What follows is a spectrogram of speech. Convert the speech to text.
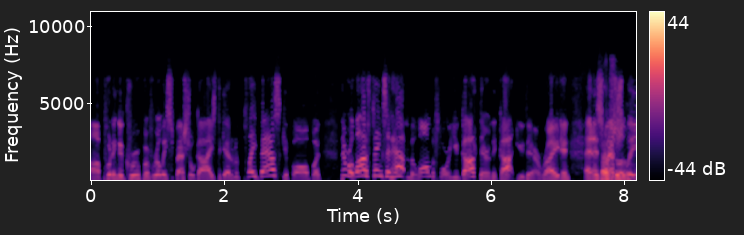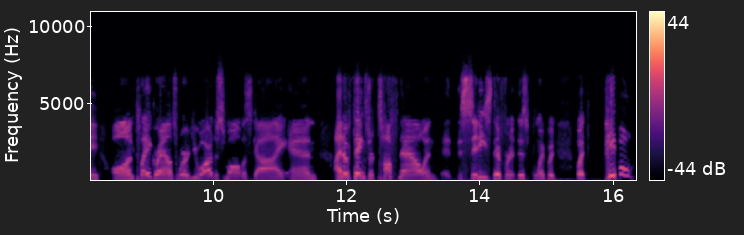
uh, putting a group of really special guys together to play basketball. But there were a lot of things that happened long before you got there that got you there, right? And and especially Absolutely. on playgrounds where you are the smallest guy. And I know things are tough now, and the city's different at this point. But but people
